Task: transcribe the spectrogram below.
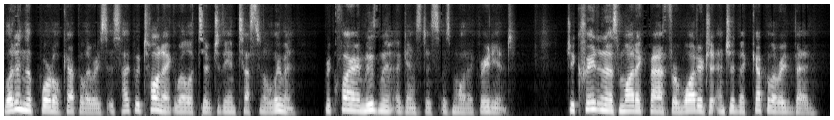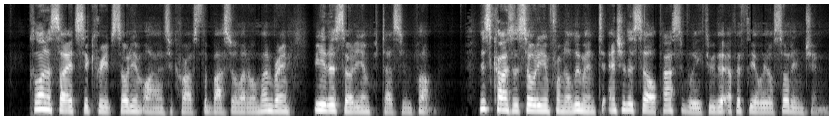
blood in the portal capillaries is hypotonic relative to the intestinal lumen, requiring movement against its osmotic gradient. To create an osmotic path for water to enter the capillary bed, colonocytes secrete sodium ions across the basolateral membrane via the sodium-potassium pump. This causes sodium from the lumen to enter the cell passively through the epithelial sodium channel.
